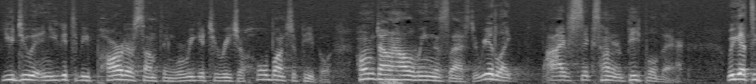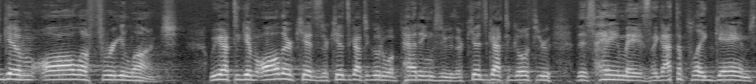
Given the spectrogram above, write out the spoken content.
You do it and you get to be part of something where we get to reach a whole bunch of people. Hometown Halloween this last year, we had like 5, 600 people there. We got to give them all a free lunch. We got to give all their kids, their kids got to go to a petting zoo. Their kids got to go through this hay maze. They got to play games.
